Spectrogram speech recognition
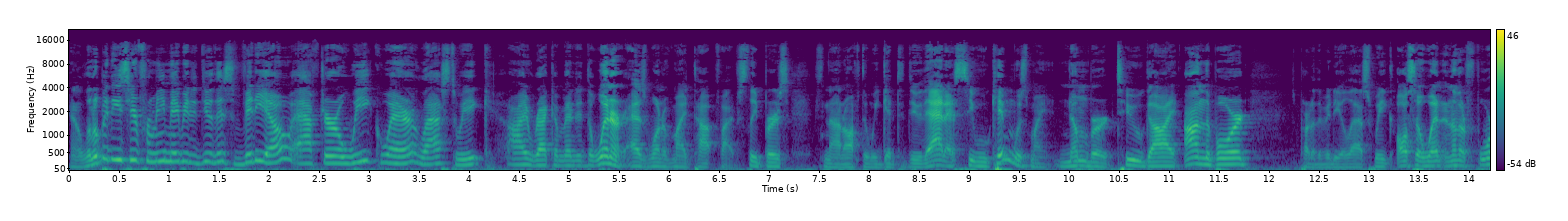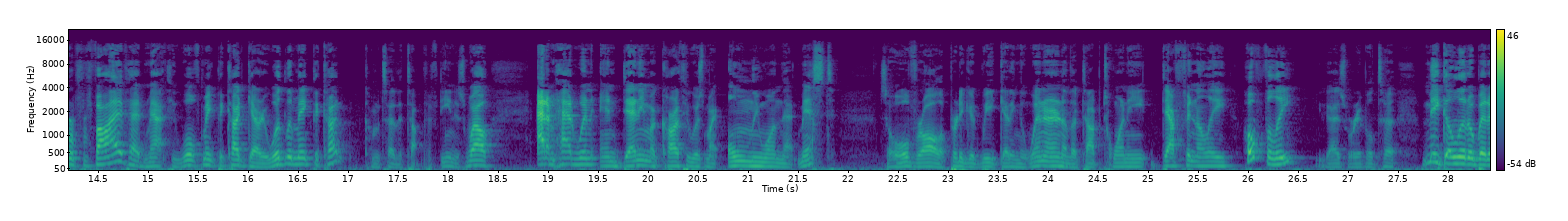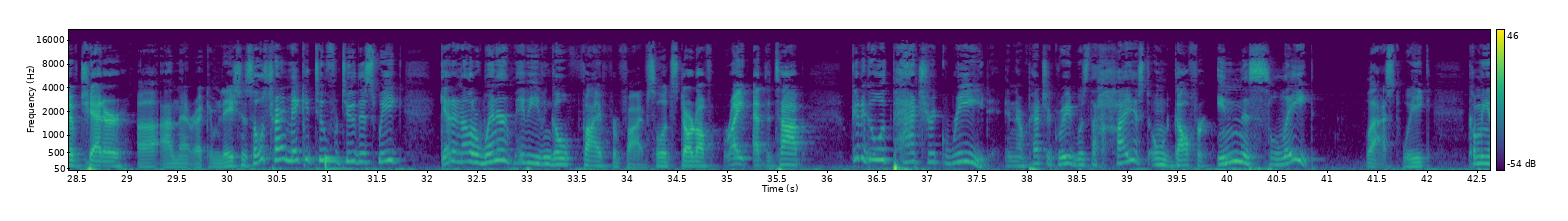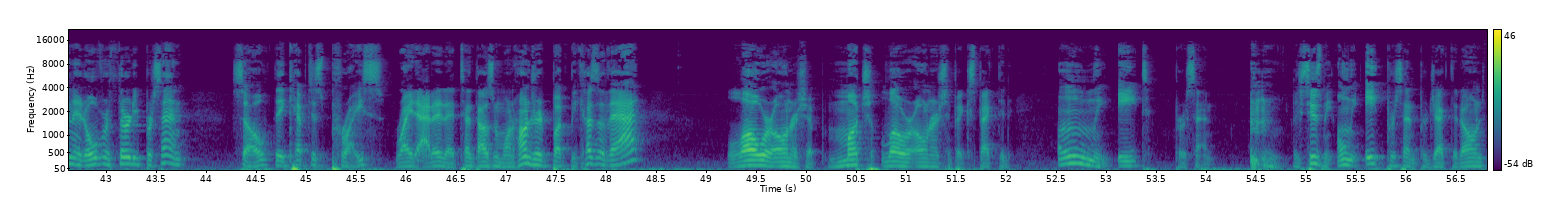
And a little bit easier for me maybe to do this video after a week where last week I recommended the winner as one of my top five sleepers. It's not often we get to do that as Si Woo Kim was my number two guy on the board. Part of the video last week. Also went another four for five. Had Matthew Wolff make the cut, Gary Woodland make the cut, come inside the top 15 as well. Adam Hadwin and Denny McCarthy was my only one that missed. So overall, a pretty good week getting the winner, another top 20. Definitely, hopefully, you guys were able to make a little bit of cheddar uh, on that recommendation. So let's try and make it two for two this week. Get another winner, maybe even go five for five. So let's start off right at the top. We're going to go with Patrick Reed. And now Patrick Reed was the highest owned golfer in the slate last week, coming in at over 30%. So they kept his price right at it at 10,100. But because of that, lower ownership, much lower ownership expected, only 8%. excuse me, only 8% projected owned.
